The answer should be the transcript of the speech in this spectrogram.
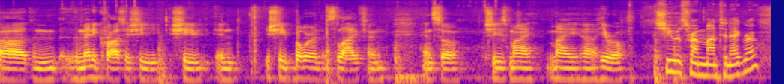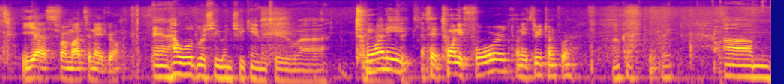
uh, the, the many crosses she she and she bore in this life, and and so she's my my uh, hero. She was from Montenegro. Yes, from Montenegro. And how old was she when she came to? Uh, 20, I think 24, 23, 24. Okay, great. Um,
